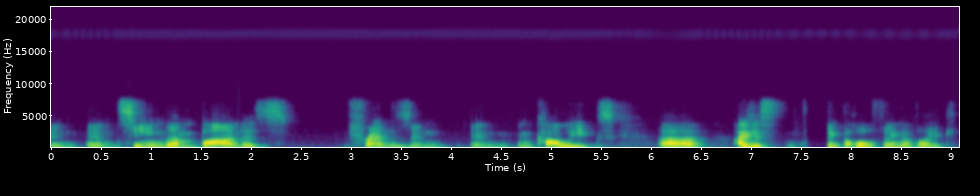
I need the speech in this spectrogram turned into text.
and and seeing them bond as friends and and and colleagues. Uh, I just think the whole thing of like,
